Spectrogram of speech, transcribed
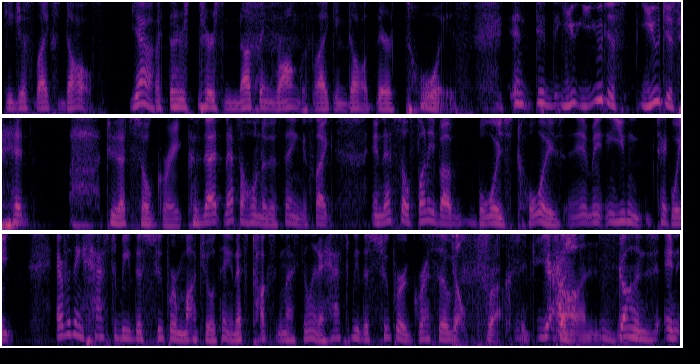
he just likes dolls. Yeah. Like there's there's nothing wrong with liking dolls. They're toys. and dude, you you just you just hit, dude. That's so great because that that's a whole nother thing. It's like, and that's so funny about boys' toys. I mean, you can take away everything has to be this super macho thing. That's toxic masculinity. It has to be this super aggressive Dump trucks and yeah, guns. guns, and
